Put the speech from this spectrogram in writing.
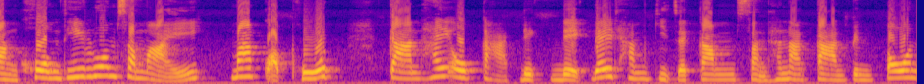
สังคมที่ร่วมสมัยมากกว่าพุทธ การให้โอกาสเด็กๆ ได้ทำกิจกรรมสันทนาการเป็นต้น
